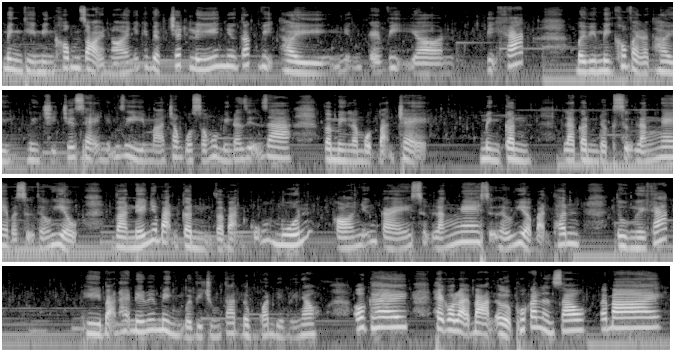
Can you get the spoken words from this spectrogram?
Mình thì mình không giỏi nói những cái việc triết lý như các vị thầy những cái vị uh, vị khác. Bởi vì mình không phải là thầy mình chỉ chia sẻ những gì mà trong cuộc sống của mình đang diễn ra. Và mình là một bạn trẻ. Mình cần là cần được sự lắng nghe và sự thấu hiểu. Và nếu như bạn cần và bạn cũng muốn có những cái sự lắng nghe sự thấu hiểu bản thân từ người khác thì bạn hãy đến với mình bởi vì chúng ta đồng quan điểm với nhau. Ok, hẹn gặp lại bạn ở podcast lần sau. Bye bye.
